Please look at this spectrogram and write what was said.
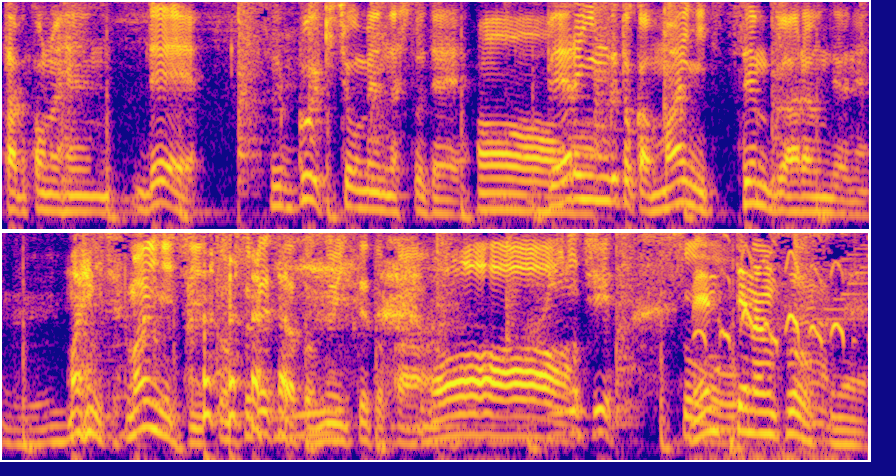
多分この辺ですっごい几帳面な人でおベアリングとか毎日全部洗うんだよね。毎日ですか？毎日その滑ったと抜いてとか。おー。日？そう。メンテナンスそうですね。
